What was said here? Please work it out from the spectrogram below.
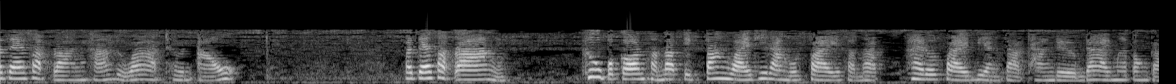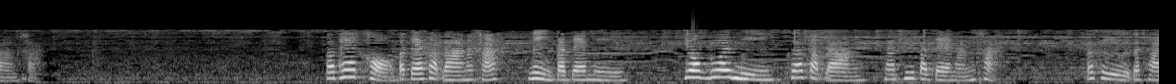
ประแจสับรางนะคะ หรือว่า turn out ประแจสับราง คืออุปกรณ์สำหรับติดตั้งไว้ที่รางรถไฟสำหรับให้รถไฟเบี่ยงจากทางเดิมได้เมื่อต้องการค่ะ ประเภทของประแจสับรางนะคะหนึ่งประแจมือ โยกด้วยมือเพื่อสับรางหน้าที่ประแจนั้นค่ะ ก็คือจะใช้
